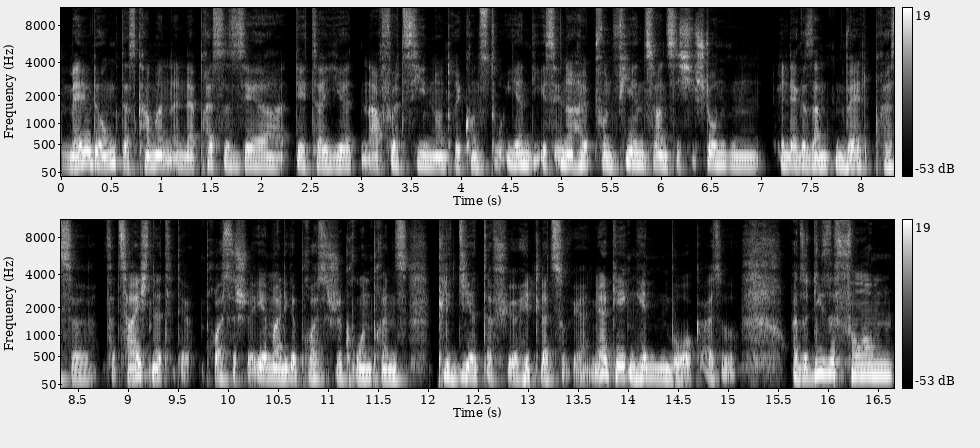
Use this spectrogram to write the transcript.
Meldung, das kann man in der Presse sehr detailliert nachvollziehen und rekonstruieren, die ist innerhalb von 24 Stunden in der gesamten Weltpresse verzeichnet. Der preußische, ehemalige preußische Kronprinz plädiert dafür, Hitler zu wählen, ja, gegen Hindenburg. Also, also diese Form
